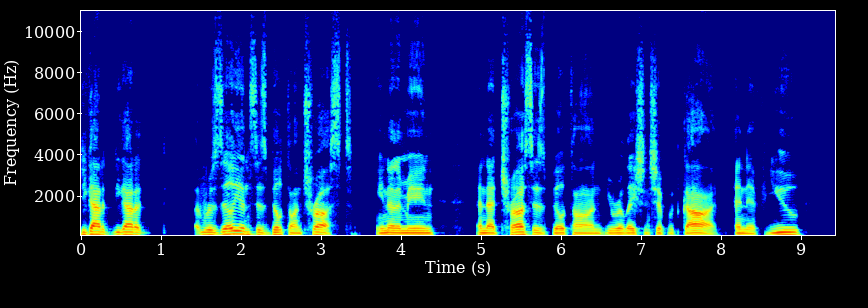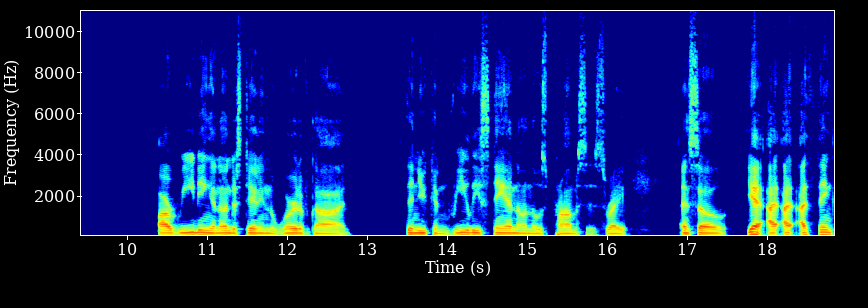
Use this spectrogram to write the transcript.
you gotta you gotta resilience is built on trust you know what i mean and that trust is built on your relationship with god and if you are reading and understanding the word of god then you can really stand on those promises, right? And so, yeah, I, I, I think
